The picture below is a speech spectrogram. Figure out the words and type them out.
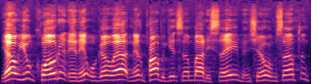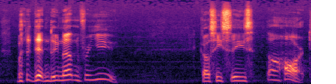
Y'all, you'll quote it and it will go out and it'll probably get somebody saved and show them something, but it didn't do nothing for you. Because he sees the heart.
